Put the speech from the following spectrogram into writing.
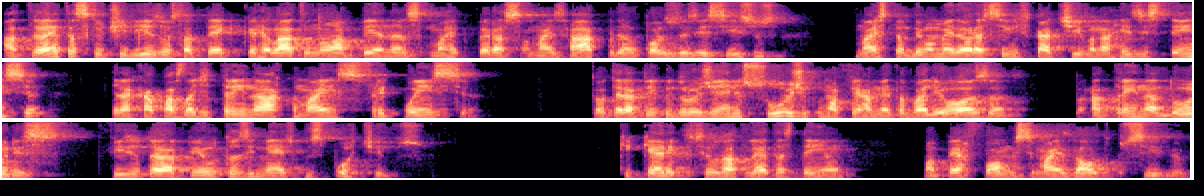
Atletas que utilizam essa técnica relatam não apenas uma recuperação mais rápida após os exercícios, mas também uma melhora significativa na resistência e na capacidade de treinar com mais frequência. Então, a terapia com hidrogênio surge como uma ferramenta valiosa para treinadores, fisioterapeutas e médicos esportivos que querem que seus atletas tenham uma performance mais alta possível.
